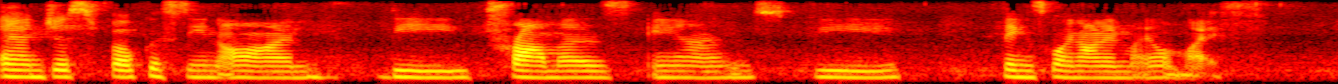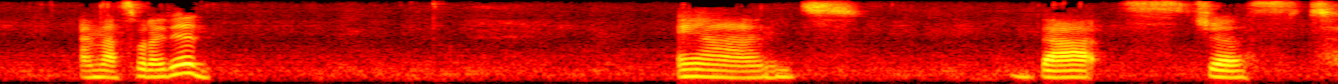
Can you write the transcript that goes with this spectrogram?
and just focusing on the traumas and the things going on in my own life. And that's what I did. And that's just,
